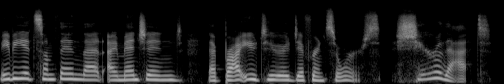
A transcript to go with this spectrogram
Maybe it's something that I mentioned that brought you to a different source. Share that.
